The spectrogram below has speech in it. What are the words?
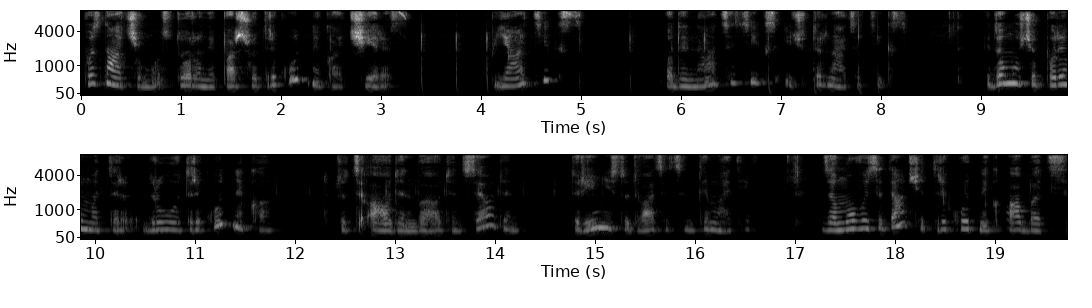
Позначимо сторони першого трикутника через 5х, 11х і 14х. Відомо, що периметр другого трикутника, тобто це А1, Б1, С1, дорівнює 120 см. За умовою задачі трикутник АБЦ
